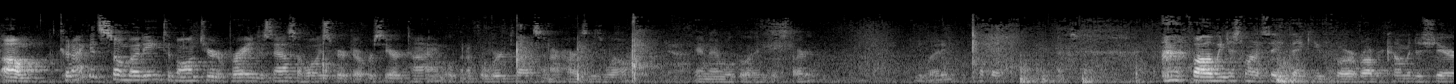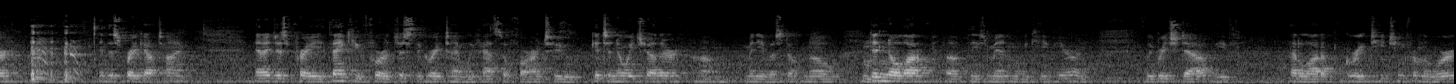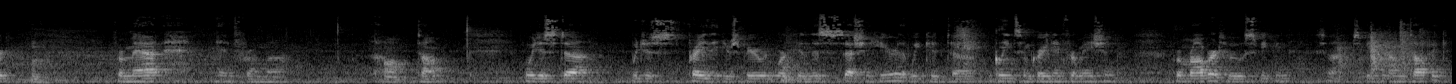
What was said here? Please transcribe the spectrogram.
Um, could I get somebody to volunteer to pray and just ask the Holy Spirit to oversee our time, open up the Word to us in our hearts as well, and then we'll go ahead and get started. You ready? Okay. Father, we just want to say thank you for Robert coming to share in this breakout time. And I just pray, thank you for just the great time we've had so far to get to know each other. Um, many of us don't know, Hmm. didn't know a lot of, of these men when we came here, and we've reached out. We've had a lot of great teaching from the Word, Hmm. From Matt, and from uh, Tom. Tom. We just uh, we just pray that your Spirit would work in this session here, that we could uh, glean some great information from Robert, who is speaking uh, speaking on the topic,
